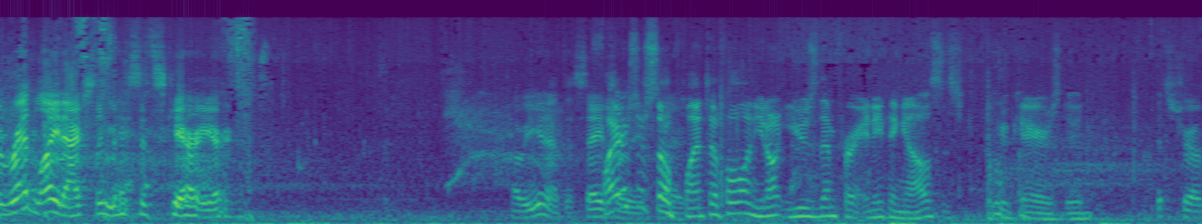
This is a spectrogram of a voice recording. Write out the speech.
The red light actually makes it scarier. Oh, you're gonna have to save. Flares are so flares. plentiful, and you don't use them for anything else. It's, who cares, dude? It's true.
